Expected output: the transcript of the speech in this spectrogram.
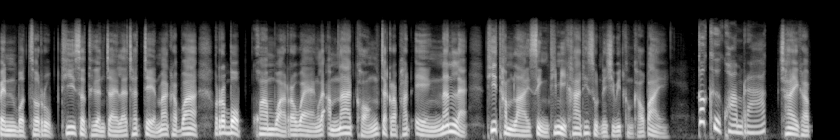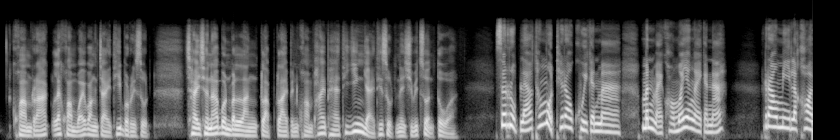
เป็นบทสรุปที่สะเทือนใจและชัดเจนมากครับว่า ระบบความหวาดระแวงและอำนาจของจักรพรรดิเอง นั่นแหละที่ทำลายสิ่งที่มีค่าที่สุดในชีวิตของเขาไป ก็คือความรัก ใช่ครับ ความรักและความไว้วางใจที่บริสุทธิ์ ชัยชนะบนบัลลังก์กลับกลายเป็นความพ่ายแพ้ที่ยิ่งใหญ่ที่สุดในชีวิตส่วนตัว สรุปแล้วทั้งหมดที่เราคุยกันมา มันหมายความว่ายังไงกันนะ เรามีละคร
